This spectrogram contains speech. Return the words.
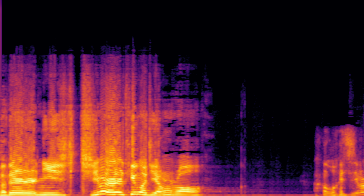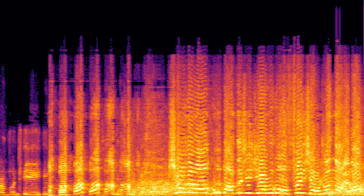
老弟儿，你媳妇儿听我节目不？我媳妇儿不听。兄弟们，快把这期节目给我分享出来吧。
